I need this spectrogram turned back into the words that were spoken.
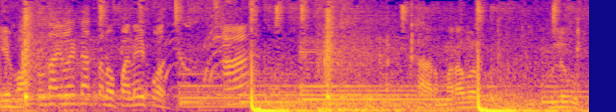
ఈ హోటల్ తగిలేట అతను పని అయిపోతుంది ఆ? ఉప్పు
